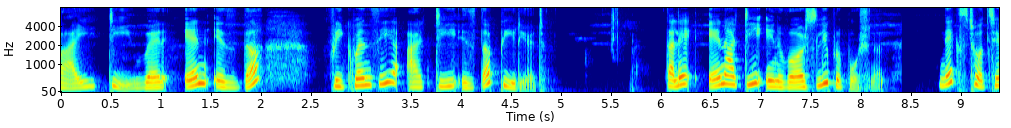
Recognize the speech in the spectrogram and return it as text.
by t where n is the frequency আর t is the period. তাহলে n আর t inversely proportional. Next হচ্ছে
